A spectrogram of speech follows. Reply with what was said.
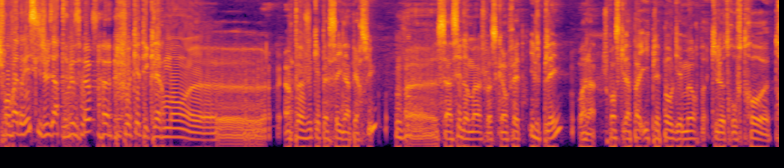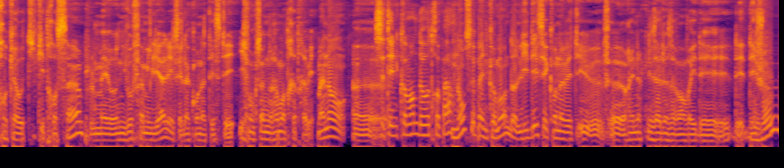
je prends pas de risque. Je veux dire Time's Up. Pocket est clairement euh, un peu un jeu qui est passé inaperçu. Euh, c'est assez dommage parce qu'en fait, il plaît. Voilà, je pense qu'il a pas, il plaît pas aux gamers qui le trouvent trop, euh, trop chaotique et trop simple, mais au niveau familial et c'est là qu'on a testé, il fonctionne vraiment très très bien. Maintenant, euh, C'était une commande de votre part? Non, c'est pas une commande. L'idée, c'est qu'on avait, euh, euh, Rainer Knizia nous avait envoyé des, des, des jeux,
